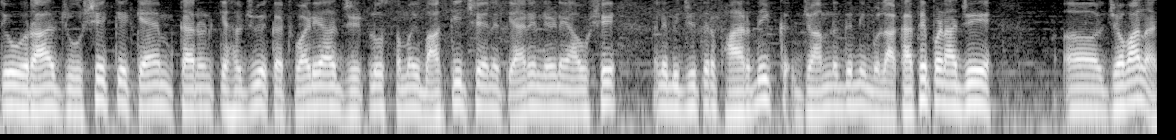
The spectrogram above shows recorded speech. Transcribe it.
તેઓ રાહ જોશે કે કેમ, કારણ કે હજુ એક અઠવાડિયા જેટલો સમય બાકી છે અને ત્યારે નિર્ણય આવશે. અને બીજી તરફ હાર્દિક જામનગરની મુલાકાતે પણ આજે જવાના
